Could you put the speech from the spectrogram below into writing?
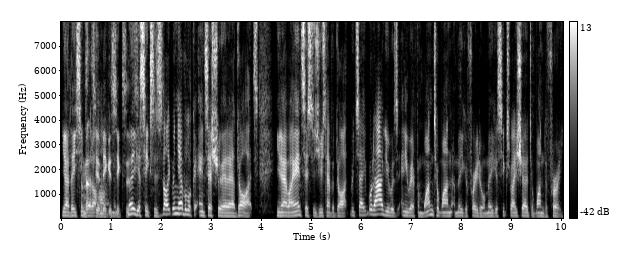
you know these things Mm. And that's that your are high omega sixes. Omega sixes. Like when you have a look at ancestry at our diets, you know, our ancestors used to have a diet which they would argue was anywhere from one to one omega three to omega six ratio to one to three,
